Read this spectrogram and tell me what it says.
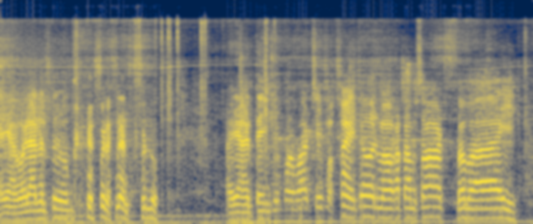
Ayan, wala nang tunog. wala nang tunog. Ayan, thank you for watching mga idol, mga katamsart. Bye-bye.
